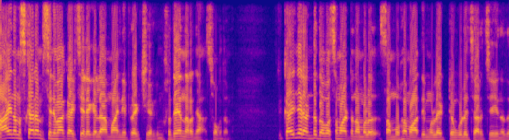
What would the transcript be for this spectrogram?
ഹായ് നമസ്കാരം. സിനിമാ കാഴ്ചയിലേക്ക് എല്ലാ മാന്യ പ്രേക്ഷകർക്കും ഹൃദയം നിറഞ്ഞ സ്വാഗതം. കഴിഞ്ഞ രണ്ട് ദിവസമായിട്ട് നമ്മൾ സമൂഹ മാധ്യമങ്ങളിൽ ഏറ്റവും കൂടുതൽ ചർച്ച ചെയ്യുന്നത്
